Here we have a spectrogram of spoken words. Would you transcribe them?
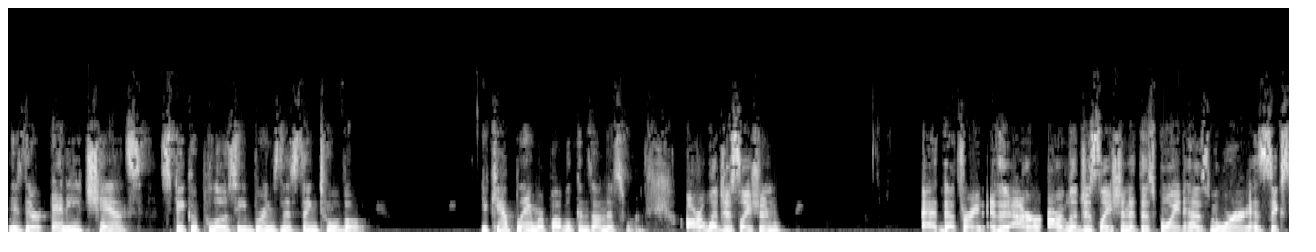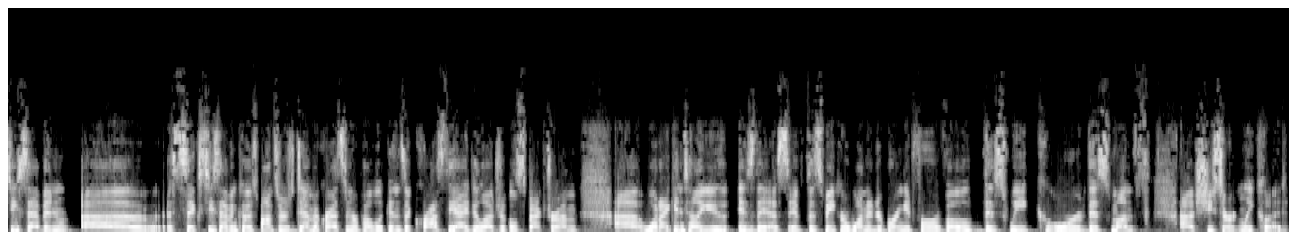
Is there any chance Speaker Pelosi brings this thing to a vote? You can't blame Republicans on this one. Our legislation uh, that's right. Our, our legislation at this point has more has 67 uh, 67 co-sponsors, Democrats and Republicans across the ideological spectrum. Uh, what I can tell you is this: if the speaker wanted to bring it for a vote this week or this month, uh, she certainly could.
